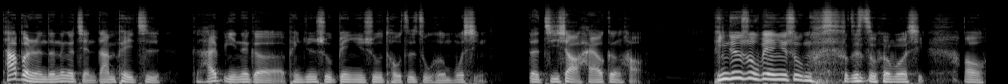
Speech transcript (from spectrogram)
他本人的那个简单配置，还比那个平均数变异数投资组合模型的绩效还要更好。平均数变异数 投资组合模型，哦，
